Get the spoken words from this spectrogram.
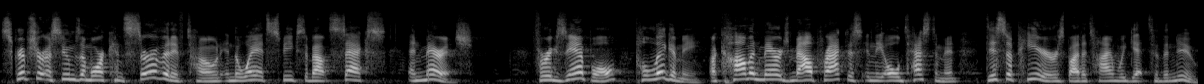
Scripture assumes a more conservative tone in the way it speaks about sex and marriage. For example, polygamy, a common marriage malpractice in the Old Testament, disappears by the time we get to the New.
